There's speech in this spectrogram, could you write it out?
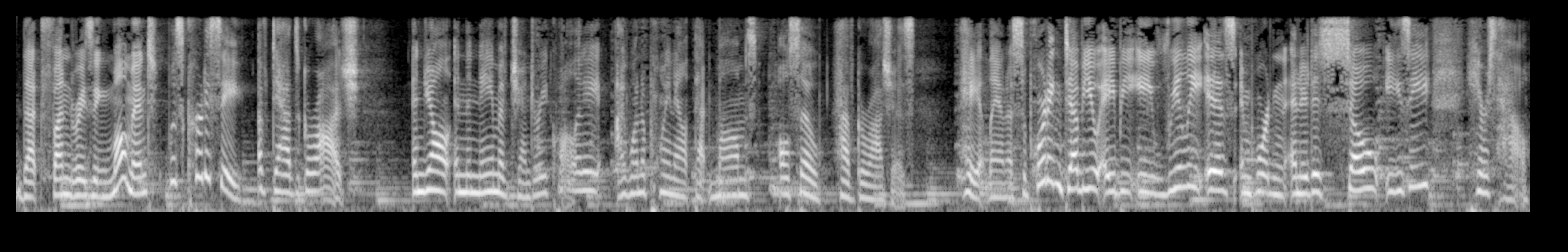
That fundraising moment was courtesy of Dad's Garage. And y'all, in the name of gender equality, I want to point out that moms also have garages. Hey, Atlanta, supporting WABE really is important and it is so easy. Here's how.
